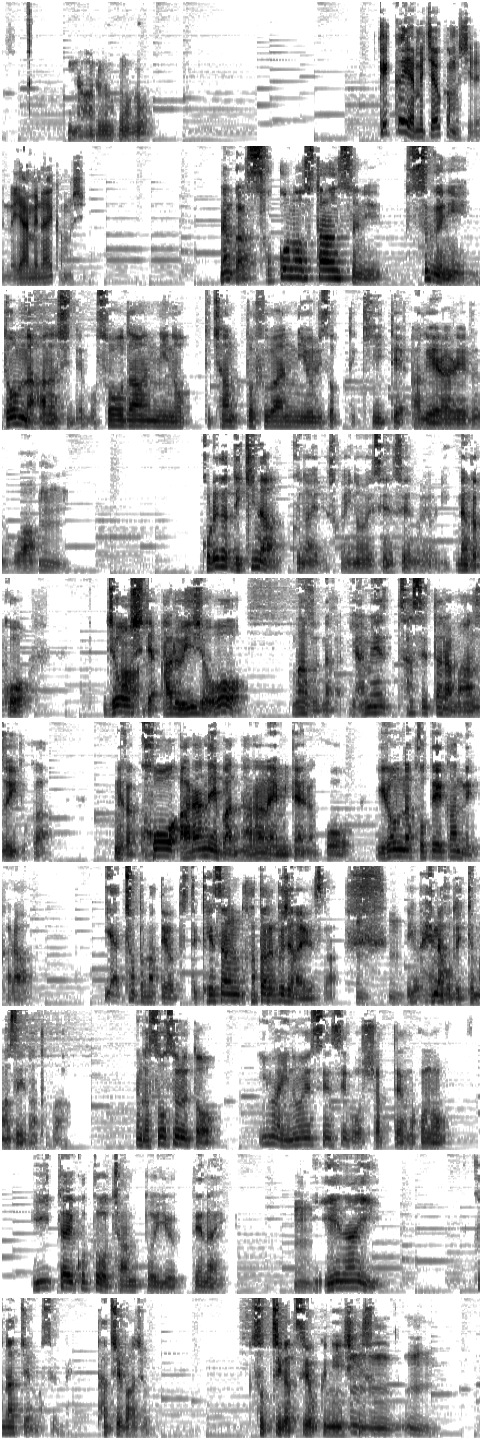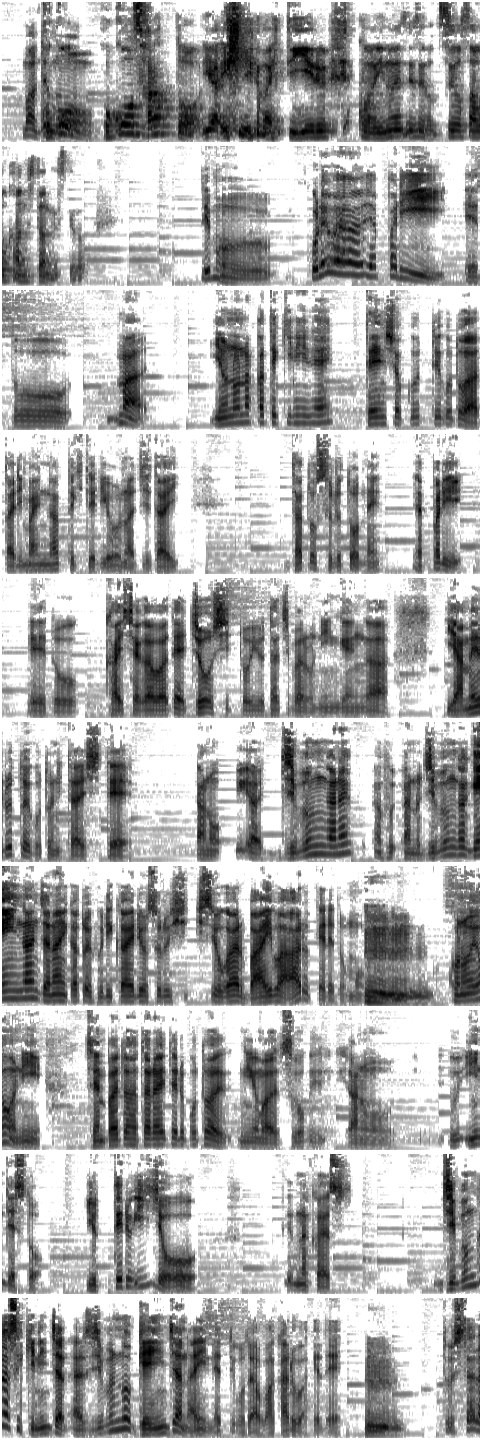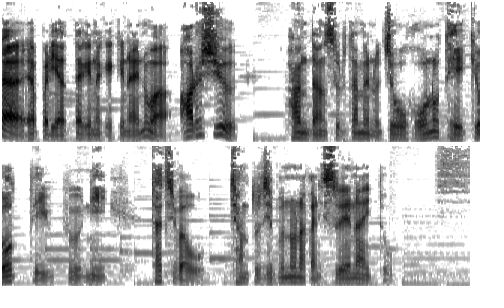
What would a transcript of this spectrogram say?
うん。なるほど。結果やめちゃうかもしれない。やめないかもしれない。なんかそこのスタンスにすぐにどんな話でも相談に乗ってちゃんと不安に寄り添って聞いてあげられるのはう、ん。これができなくないですか？井上先生のように。なんかこう、上司である以上、まずなんか辞めさせたらまずいとか、なんかこうあらねばならないみたいな、こう、いろんな固定観念から、いや、ちょっと待てよってって計算働くじゃないですか。うん。いや変なこと言ってまずいなとか。なんかそうすると、今井上先生がおっしゃったような、この、言いたいことをちゃんと言ってない、うん。言えないくなっちゃいますよね。立場上。そっちが強く認うん。うん。識する。うん。まあでここも、、ここをさらっと、いや、言えばいいって言える、この井上先生の強さを感じたんですけど。でも、これはやっぱり、えっ、と、まあ、世の中的にね、転職っていうことは当たり前になってきているような時代だとするとね、やっぱり、えっ、と、会社側で上司という立場の人間が辞めるということに対して、あの、いや、自分がね、ふあの、自分が原因なんじゃないかという振り返りをする必必要がある場合はあるけれども、うんうんこのように、先輩と働いていることは、にはすごく、あの、ういいんですと言ってる以上、なんか、自分が責任じゃ、あ自分の原因じゃないねってことはわかるわけで、うん。うん。そしたら、やっぱりやってあげなきゃいけないのは、ある種、判断するための情報の提供っていうふうに、立場をちゃんと自分の中に据えないと。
